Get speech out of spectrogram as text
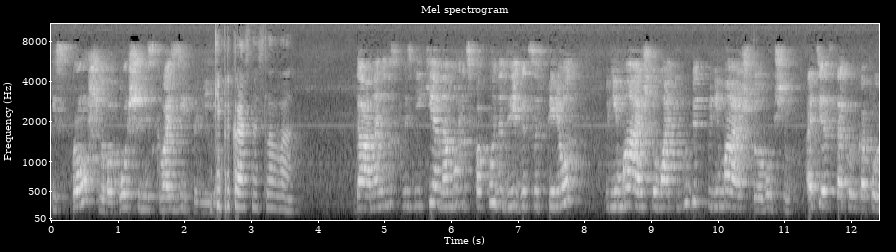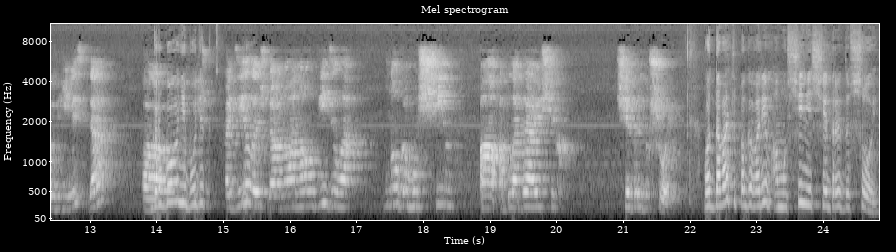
из прошлого больше не сквозит на нее. Какие прекрасные слова. Да, она не на сквозняке, она может спокойно двигаться вперед, понимая, что мать любит, понимая, что, в общем, отец такой, какой он есть, да, Другого не будет. Поделаешь, да, но она увидела много мужчин, а, обладающих щедрой душой. Вот давайте поговорим о мужчине с щедрой душой.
